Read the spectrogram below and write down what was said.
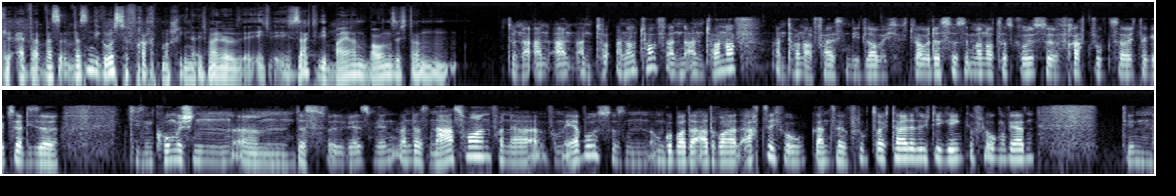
Äh, was, was sind die größte Frachtmaschine? Ich meine, ich, ich sagte, die Bayern bauen sich dann. So eine An, An, Antonov, An, Antonov, Antonov heißen die, glaube ich. Ich glaube, das ist immer noch das größte Frachtflugzeug. Da gibt es ja diese, diesen komischen, ähm, das, wie nennt man das, Nashorn von der, vom Airbus. Das ist ein umgebauter A380, wo ganze Flugzeugteile durch die Gegend geflogen werden. Den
